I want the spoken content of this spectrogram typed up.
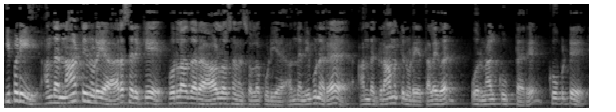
இப்படி அந்த நாட்டினுடைய அரசருக்கே பொருளாதார ஆலோசனை சொல்லக்கூடிய அந்த நிபுணரை அந்த கிராமத்தினுடைய தலைவர் ஒரு நாள் கூப்பிட்டாரு. கூப்பிட்டு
